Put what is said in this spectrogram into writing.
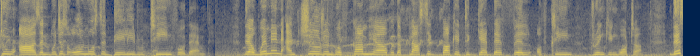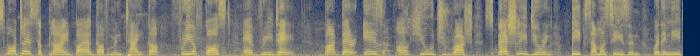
two hours, and which is almost a daily routine for them. There are women and children who have come here with a plastic bucket to get their fill of clean drinking water. This water is supplied by a government tanker free of cost every day. But there is a huge rush, especially during peak summer season, where they need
